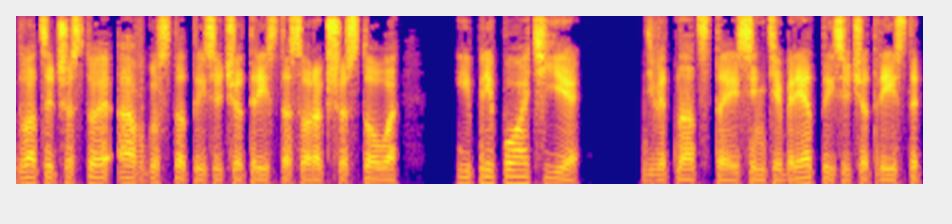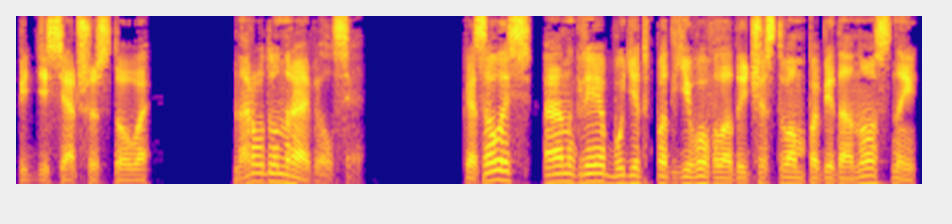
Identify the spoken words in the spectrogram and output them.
26 августа 1346 и при Пуатье, 19 сентября 1356 Народу нравился. Казалось, Англия будет под его владычеством победоносной,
